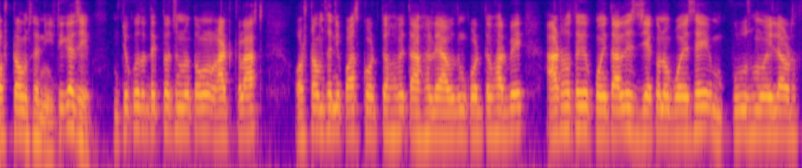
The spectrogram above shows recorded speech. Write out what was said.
অষ্টম শ্রেণি, ঠিক আছে? যোগ্যতা দেখতে পাচ্ছ ন্যূনতম আট ক্লাস অষ্টম শ্রেণি পাস করতে হবে, তাহলে আবেদন করতে পারবে। আঠারো থেকে পঁয়তাল্লিশ যে কোনো বয়সে পুরুষ, মহিলা অর্থাৎ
